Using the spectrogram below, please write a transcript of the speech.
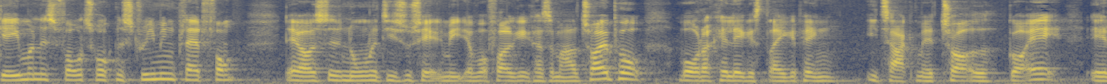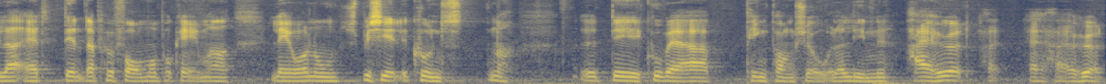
gamernes foretrukne streamingplatform. Der er også nogle af de sociale medier, hvor folk ikke har så meget tøj på, hvor der kan lægges drikkepenge i takt med, at tøjet går af, eller at den, der performer på kameraet, laver nogle specielle kunstner, Øh, Øh, det kunne være pingpong-show eller lignende, har jeg hørt. Har jeg hørt.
